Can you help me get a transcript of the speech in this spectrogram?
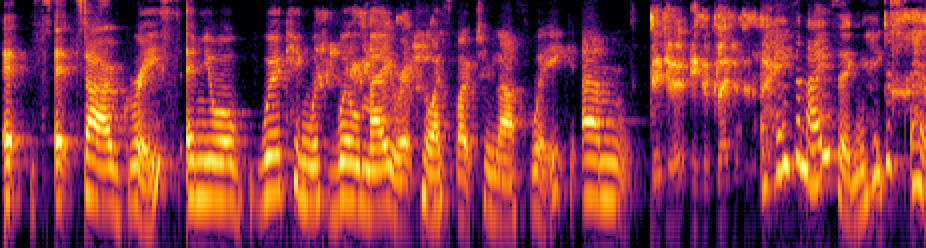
at, at Star of Greece, and you're working with Will Meyrick, who I spoke to last week. Um, Did you? He's a legend, isn't he? he's amazing. He just had,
